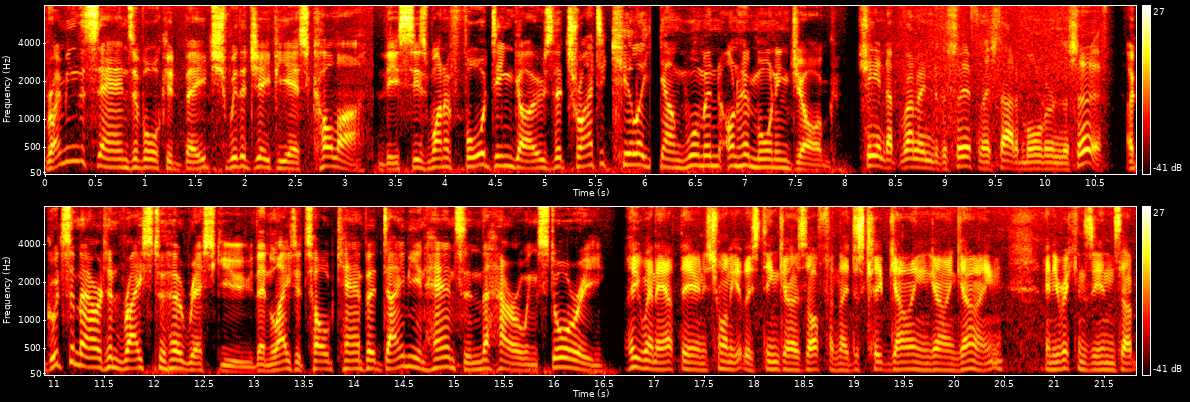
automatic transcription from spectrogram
Roaming the sands of Orchid Beach with a GPS collar, this is one of four dingoes that tried to kill a young woman on her morning jog. She ended up running into the surf and they started mauling in the surf. A Good Samaritan raced to her rescue, then later told camper Damien Hanson the harrowing story. He went out there and he's trying to get these dingoes off and they just keep going and going and going and he reckons he ends up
